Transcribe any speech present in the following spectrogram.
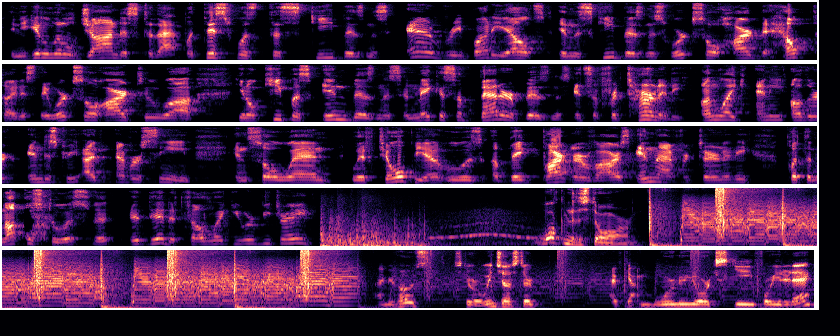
and you get a little jaundice to that. But this was the ski business. Everybody else in the ski business worked so hard to help Titus. They worked so hard to, uh, you know, keep us in business and make us a better business. It's a fraternity, unlike any other industry I've ever seen. And so when Liftopia, who was a big partner of ours in that fraternity, put the knuckles to us, it, it did. It felt like you were betrayed. Welcome to the storm. I'm your host, Stuart Winchester. I've got more New York skiing for you today.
